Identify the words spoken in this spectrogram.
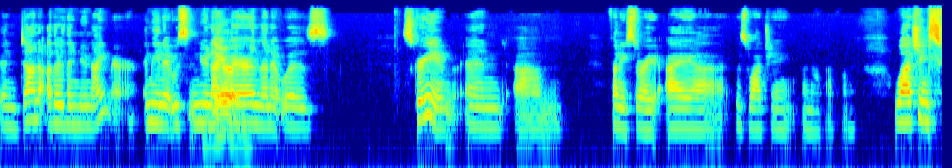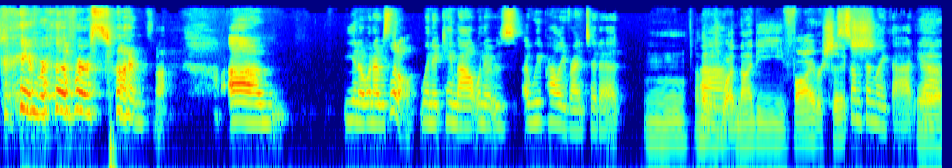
been done other than New Nightmare. I mean, it was New Yeah. Nightmare, and then it was Scream. And um, funny story, I uh, was watching, or not that funny, watching Scream for the first time. Um, you know, when I was little, when it came out, when it was, we probably rented it, Mm-hmm. I think it was what Um, ninety five or six, something like that. Yeah. Yeah.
